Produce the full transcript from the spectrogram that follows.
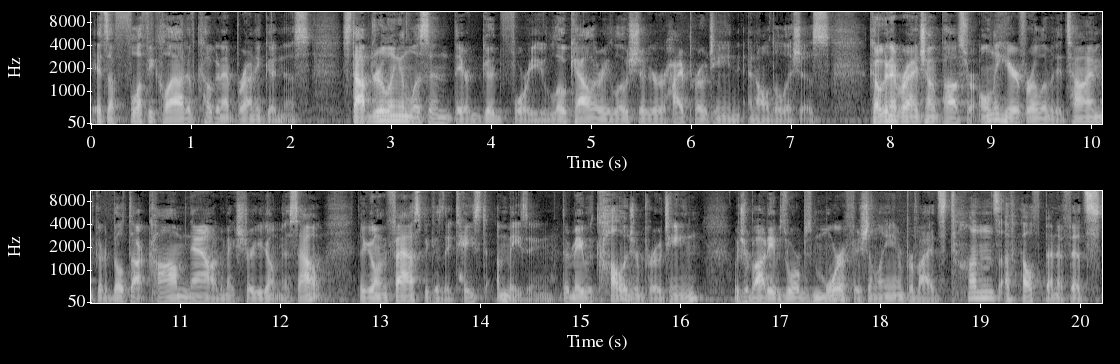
It's a fluffy cloud of coconut brownie goodness. Stop drooling and listen. They are good for you. Low calorie, low sugar, high protein, and all delicious. Coconut brownie chunk puffs are only here for a limited time. Go to built.com now to make sure you don't miss out. They're going fast because they taste amazing. They're made with collagen protein, which your body absorbs more efficiently and provides tons of health benefits.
